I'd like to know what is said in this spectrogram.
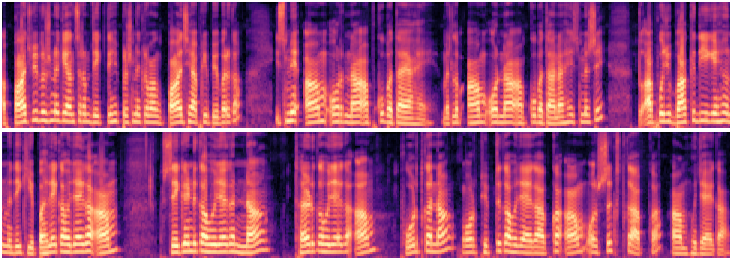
अब पाँचवें प्रश्न के आंसर हम देखते हैं। प्रश्न क्रमांक पाँच है आपके पेपर का। इसमें आम और ना आपको बताया है। मतलब आम और ना आपको बताना है इसमें से। तो आपको जो वाक्य दिए गए हैं, उनमें देखिए, पहले का हो जाएगा आम, सेकेंड का हो जाएगा ना, थर्ड का हो जाएगा आम, फोर्थ का ना, और फिफ्थ का हो जाएगा आपका आम, और सिक्स का आपका आम हो जाएगा।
